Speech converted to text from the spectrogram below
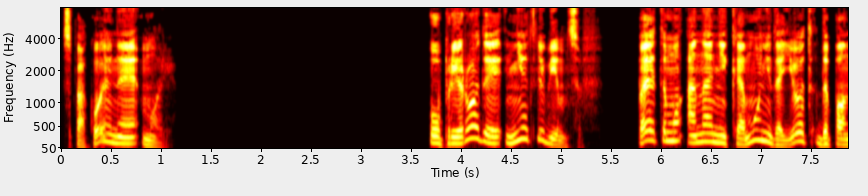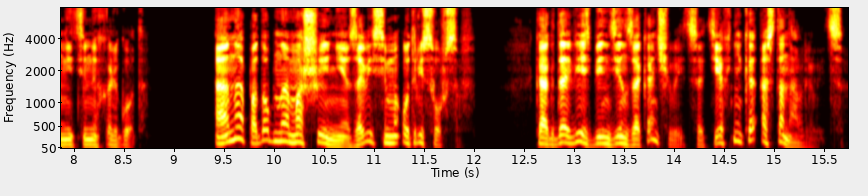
Спокойное море. У природы нет любимцев поэтому она никому не дает дополнительных льгот. Она подобна машине, зависима от ресурсов. Когда весь бензин заканчивается, техника останавливается.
